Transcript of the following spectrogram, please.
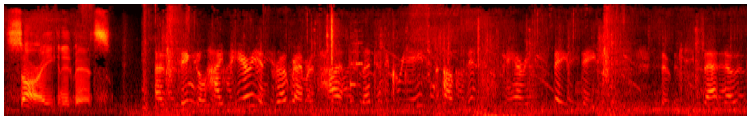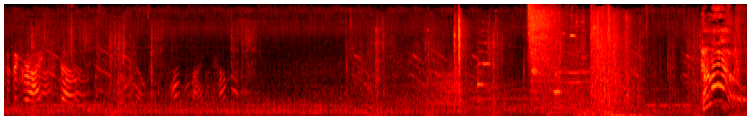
sorry in advance. A single Hyperion programmer's hunt led to the creation of this very space station. So keep that nose to the grindstone. Who knows Hello!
